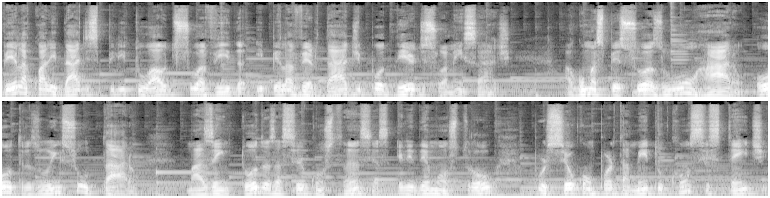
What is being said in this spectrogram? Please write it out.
pela qualidade espiritual de sua vida e pela verdade e poder de sua mensagem. Algumas pessoas o honraram, outras o insultaram, mas em todas as circunstâncias ele demonstrou por seu comportamento consistente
